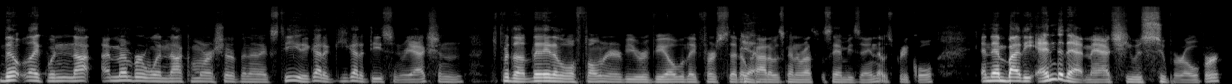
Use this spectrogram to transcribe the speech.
the like when not I remember when Nakamura showed up in NXT, he got a he got a decent reaction for the they had a little phone interview reveal when they first said Yeah. Okada was going to wrestle Sami Zayn. That was pretty cool. And then by the end of that match, he was super over.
